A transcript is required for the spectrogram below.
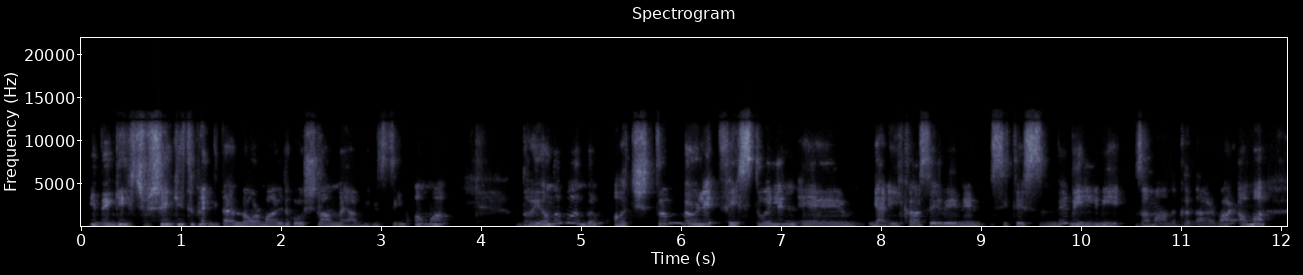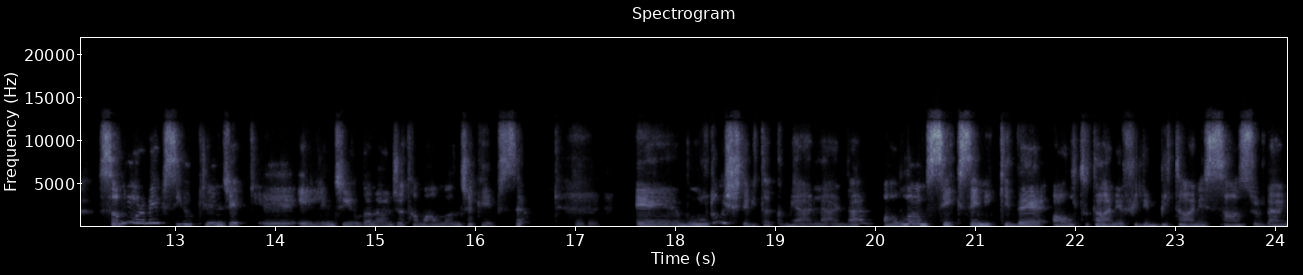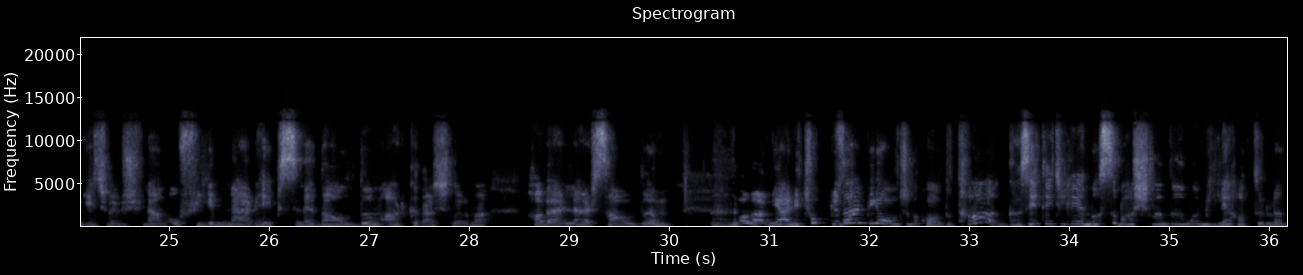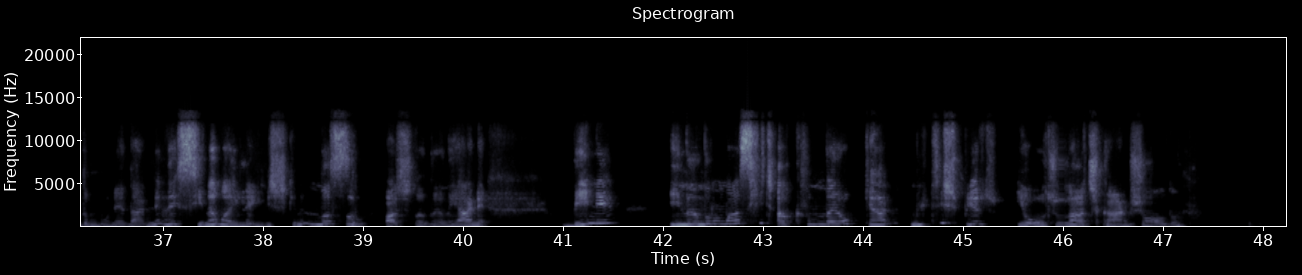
bir de geçmişe gitmekten normalde hoşlanmayan birisiyim ama dayanamadım. Açtım böyle festivalin e, yani İKSV'nin sitesinde belli bir zamana kadar var ama sanıyorum hepsi yüklenecek. E, 50. yıldan önce tamamlanacak hepsi. Hı hı e, buldum işte bir takım yerlerden. Allah'ım 82'de 6 tane film bir tanesi sansürden geçmemiş falan. O filmler hepsine daldım. Arkadaşlarıma haberler saldım falan. Yani çok güzel bir yolculuk oldu. Ta gazeteciliğe nasıl başladığımı bile hatırladım bu nedenle ve sinema ile ilişkimin nasıl başladığını. Yani beni inanılmaz hiç aklımda yokken müthiş bir yolculuğa çıkarmış oldum.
